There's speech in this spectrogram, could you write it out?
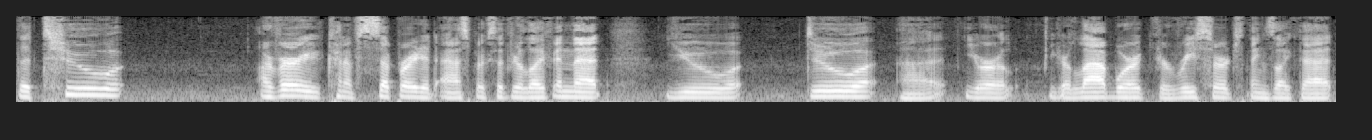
the two are very kind of separated aspects of your life in that you do uh, your your lab work, your research, things like that,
